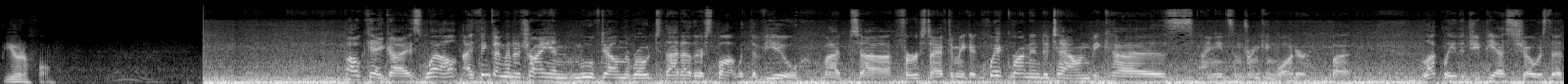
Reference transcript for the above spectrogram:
Beautiful. Okay guys, well, I think I'm gonna try and move down the road to that other spot with the view, but uh, first I have to make a quick run into town because I need some drinking water. But luckily the GPS shows that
